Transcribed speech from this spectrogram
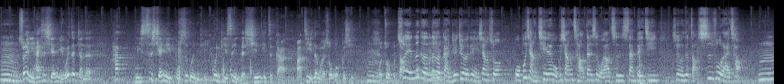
嗯，所以你还是咸鱼。我一直讲的。他，你是咸鱼不是问题，问题是你的心一直敢把自己认为说我不行，嗯，我做不到。所以那个那个感觉就有点像说，我不想切，我不想炒，但是我要吃三杯鸡，所以我就找师傅来炒。嗯，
